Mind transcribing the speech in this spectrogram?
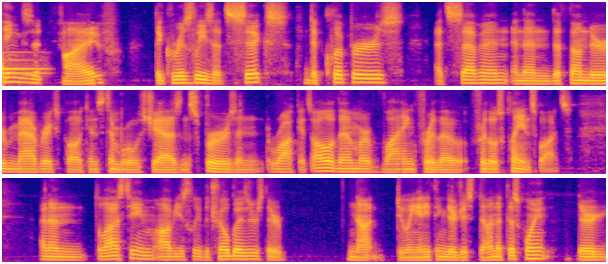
Kings at five, the Grizzlies at six, the Clippers at seven, and then the Thunder, Mavericks, Pelicans, Timberwolves, Jazz, and Spurs and Rockets. All of them are vying for the for those playing spots. And then the last team, obviously the Trailblazers, they're not doing anything. They're just done at this point. They're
